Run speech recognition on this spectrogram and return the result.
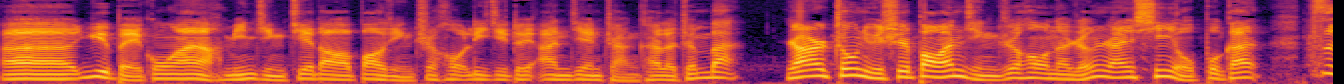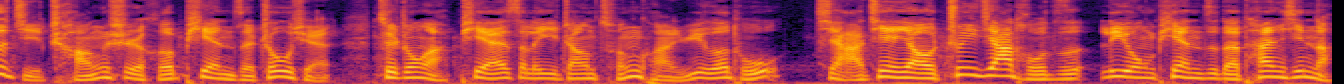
呃，豫北公安啊，民警接到报警之后，立即对案件展开了侦办。然而，周女士报完警之后呢，仍然心有不甘，自己尝试和骗子周旋，最终啊，P.S 了一张存款余额图，假借要追加投资，利用骗子的贪心呢，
